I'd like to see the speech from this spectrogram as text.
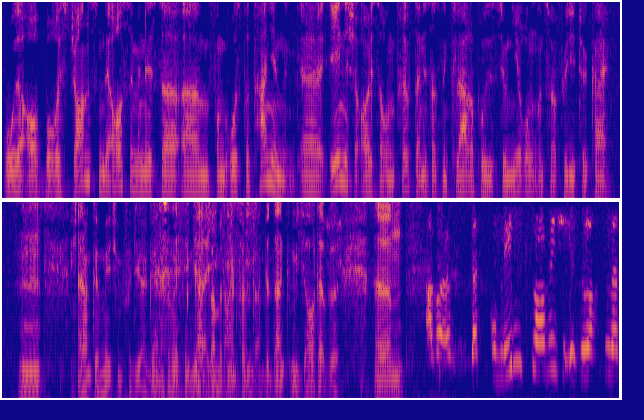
Oder auch Boris Johnson, der Außenminister ähm, von Großbritannien, äh, ähnliche Äußerungen trifft, dann ist das eine klare Positionierung und zwar für die Türkei. Hm. Ich danke Mädchen für die Ergänzung. Ich bin ja, ganz damit einverstanden. Ich bedanke mich auch dafür. Ähm, Aber das Problem ist, glaube ich, ist auch so, dass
